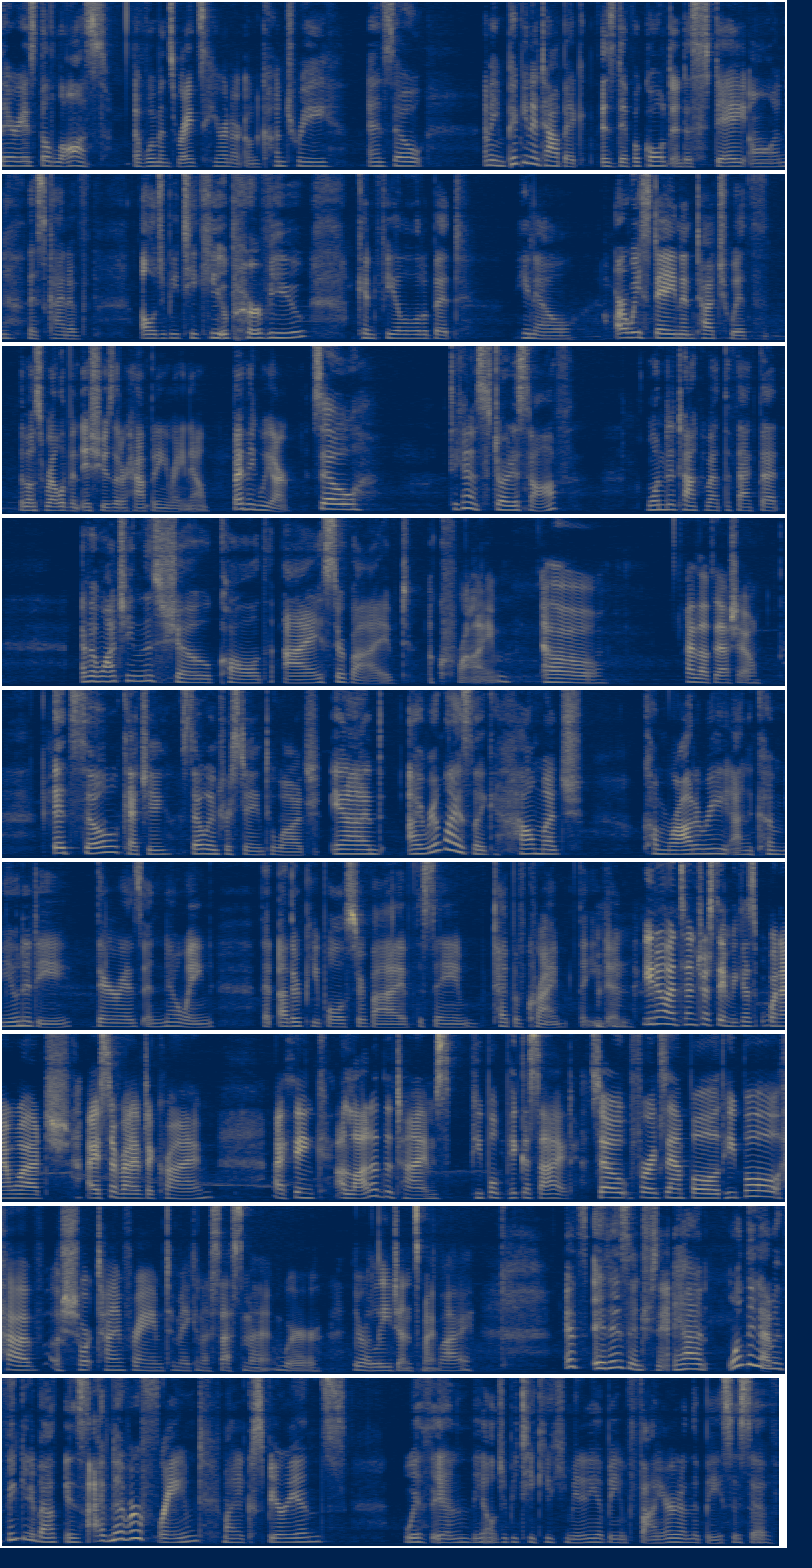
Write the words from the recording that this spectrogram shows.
There is the loss of women's rights here in our own country. And so, I mean, picking a topic is difficult, and to stay on this kind of LGBTQ purview can feel a little bit, you know, are we staying in touch with the most relevant issues that are happening right now? But I think we are. So, to kind of start us off, wanted to talk about the fact that I've been watching this show called I Survived a Crime. Oh, I love that show. It's so catchy, so interesting to watch. And I realized like how much camaraderie and community there is in knowing that other people survive the same type of crime that you did. Mm-hmm. You know, it's interesting because when I watch I Survived a Crime, I think a lot of the times people pick a side. So, for example, people have a short time frame to make an assessment where their allegiance might lie. It's it is interesting. And one thing I've been thinking about is I've never framed my experience within the LGBTQ community of being fired on the basis of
